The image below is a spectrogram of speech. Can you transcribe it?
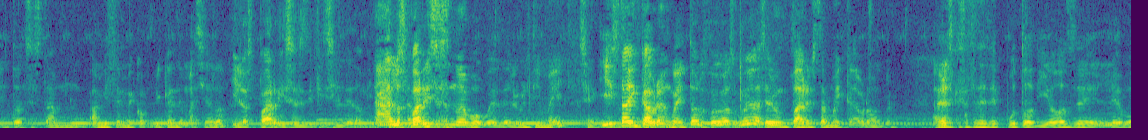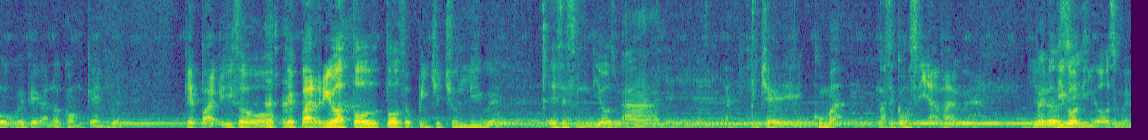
Entonces, están, a mí se me complican demasiado. Y los parries es difícil de dominar. Ah, los parries es nuevo, güey, del Ultimate. Sí. Y está bien cabrón, güey. En todos los juegos, güey, hacer un parry está muy cabrón, güey. A menos que seas ese puto dios del Evo, güey, que ganó con Ken, güey. Que pa- hizo, que parrió a todo, todo su pinche Chun-Li, güey. Ese es un dios, güey. Ah, ya, ya, ya, ya. Pinche Kuma. No sé cómo se llama, güey. Yo Pero le digo sí. dios, güey.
